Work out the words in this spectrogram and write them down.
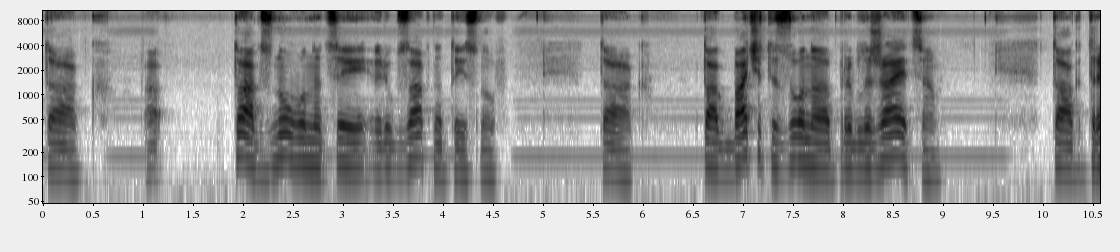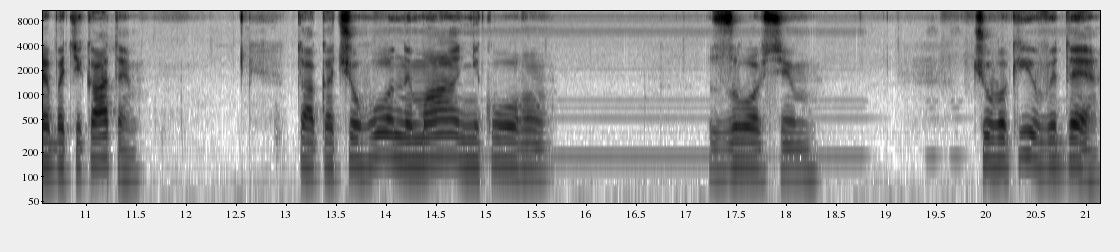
Так. А, так, знову на цей рюкзак натиснув. Так. Так, бачите, зона приближається. Так, треба тікати. Так, а чого нема нікого? Зовсім. Чуваки, ви де?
